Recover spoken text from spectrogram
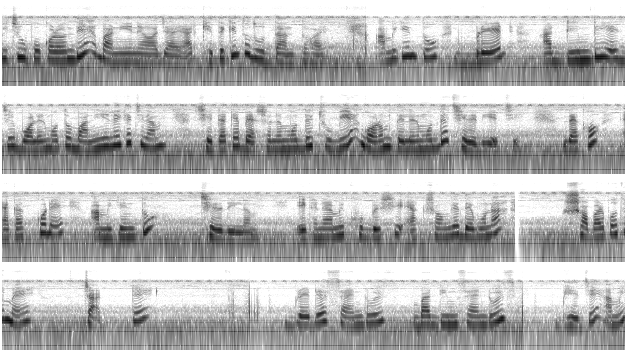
কিছু উপকরণ দিয়ে বানিয়ে নেওয়া যায় আর খেতে কিন্তু দুর্দান্ত হয়। আমি কিন্তু ব্রেড আর ডিম দিয়ে যে বলের মতো বানিয়ে রেখেছিলাম, সেটাকে বেসনের মধ্যে চুবিয়ে গরম তেলের মধ্যে ছেড়ে দিয়েছি। দেখো, এক এক করে আমি কিন্তু ছেড়ে দিলাম। এখানে আমি খুব বেশি একসঙ্গে দেব না। সবার প্রথমে চারটে ব্রেডের স্যান্ডউইচ বা ডিম স্যান্ডউইচ ভেজে আমি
